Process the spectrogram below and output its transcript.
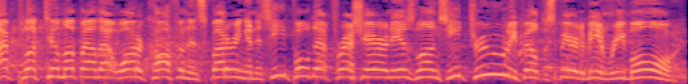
I plucked him up out of that water coughing and sputtering, and as he pulled that fresh air in his lungs, he truly felt the spirit of being reborn.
